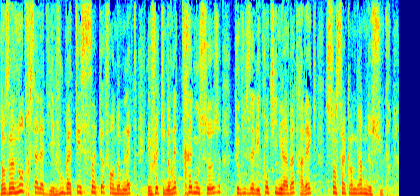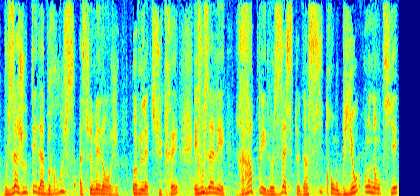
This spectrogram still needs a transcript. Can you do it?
Dans un autre saladier, vous battez 5 œufs en omelette et vous faites une omelette très mousseuse que vous allez continuer à battre avec 150 grammes de sucre. Vous ajoutez la brousse à ce mélange omelette sucrée et vous allez râper le zeste d'un citron bio en entier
